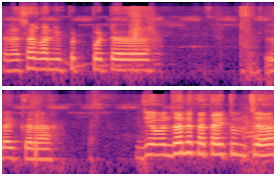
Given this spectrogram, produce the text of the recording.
त्याला सर्वांनी पटपट लाईक करा. जेवण झालं का ताई तुमचं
